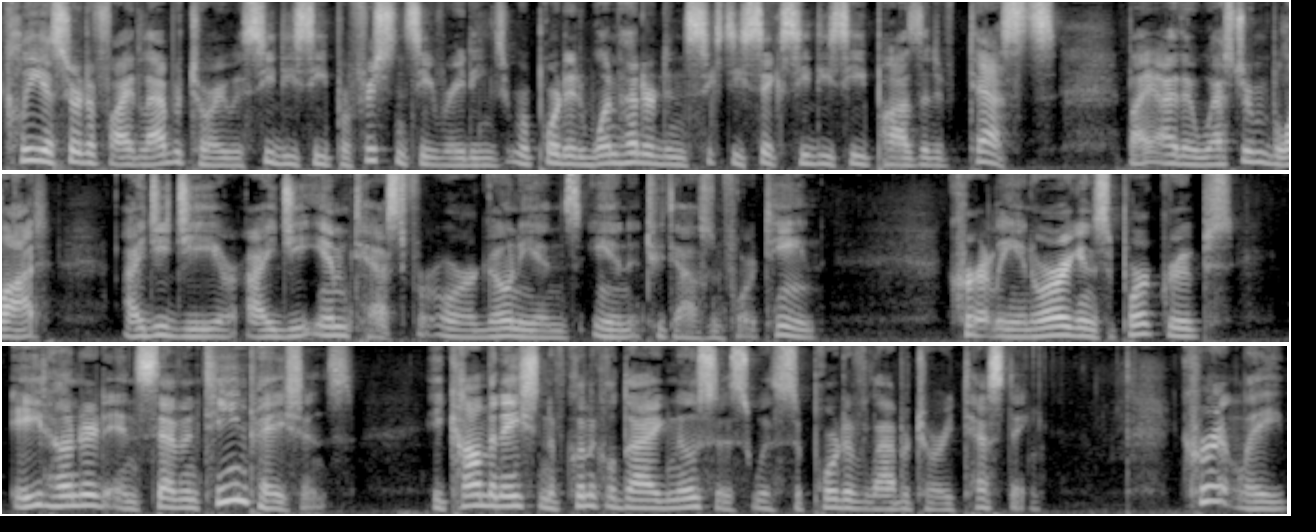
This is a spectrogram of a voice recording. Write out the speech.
CLIA certified laboratory with CDC proficiency ratings reported 166 CDC positive tests by either Western blot IgG or IgM test for Oregonians in 2014. Currently in Oregon support groups, 817 patients, a combination of clinical diagnosis with supportive laboratory testing. Currently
